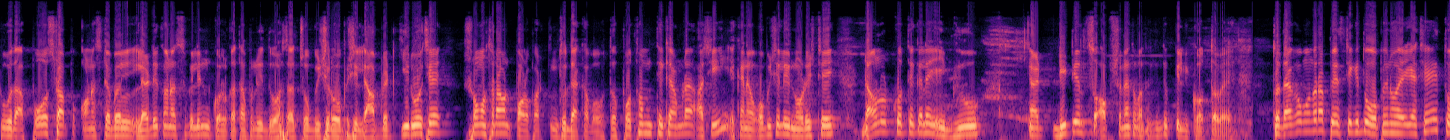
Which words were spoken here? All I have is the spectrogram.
to the post of constable lady constable in Kolkata police দু হাজার চব্বিশের অফিসিয়ালি আপডেট কী রয়েছে? সমস্ত রাউন্ড পরপর কিন্তু দেখাবো। তো প্রথম থেকে আমরা আসি, এখানে অফিসিয়ালি নোটিশটি ডাউনলোড করতে গেলে এই ভিউ ডিটেলস অপশানে তোমাদের কিন্তু ক্লিক করতে হবে। তো দেখো বন্ধুরা পেজটি কিন্তু ওপেন হয়ে গেছে। তো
